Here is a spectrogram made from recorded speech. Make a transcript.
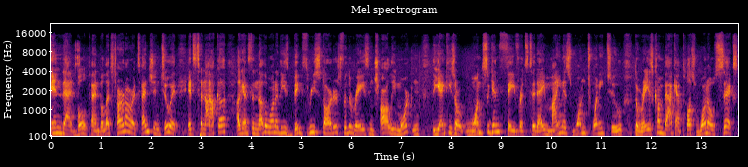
in that bullpen. But let's turn our attention to it. It's Tanaka against another one of these big three starters for the Rays and Charlie Morton. The Yankees are once again favorites today, minus 122. The Rays come back at plus 106.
